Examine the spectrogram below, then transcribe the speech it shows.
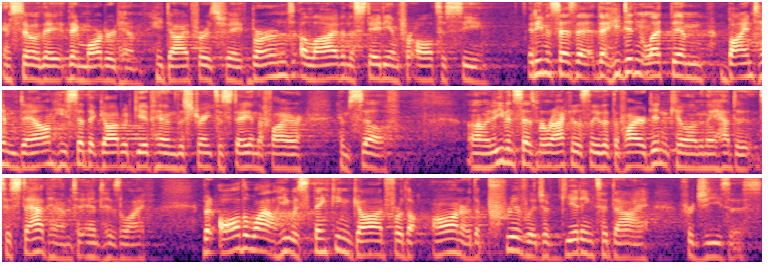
And so they, they martyred him. He died for his faith, burned alive in the stadium for all to see. It even says that, that he didn't let them bind him down. He said that God would give him the strength to stay in the fire himself. Um, it even says miraculously that the fire didn't kill him and they had to, to stab him to end his life. But all the while, he was thanking God for the honor, the privilege of getting to die for Jesus.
